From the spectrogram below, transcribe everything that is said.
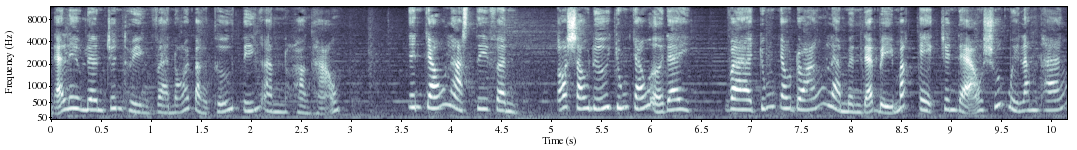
đã leo lên trên thuyền và nói bằng thứ tiếng Anh hoàn hảo. Tên cháu là Stephen, có 6 đứa chúng cháu ở đây và chúng cháu đoán là mình đã bị mắc kẹt trên đảo suốt 15 tháng.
